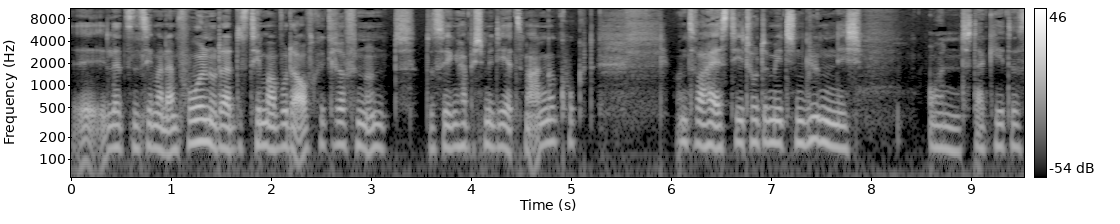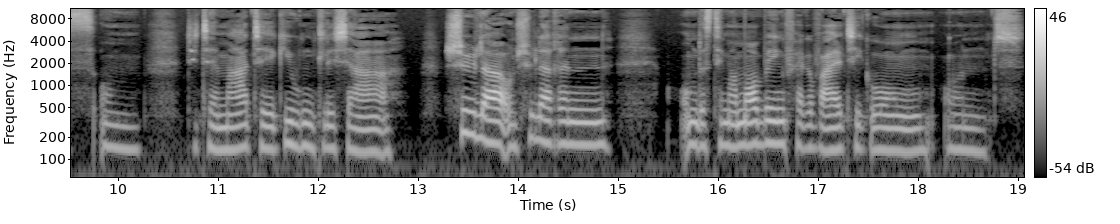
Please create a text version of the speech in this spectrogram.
äh, letztens jemand empfohlen oder das Thema wurde aufgegriffen und deswegen habe ich mir die jetzt mal angeguckt. Und zwar heißt die Tote Mädchen lügen nicht. Und da geht es um die Thematik jugendlicher Schüler und Schülerinnen, um das Thema Mobbing, Vergewaltigung und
